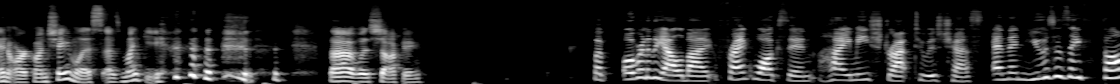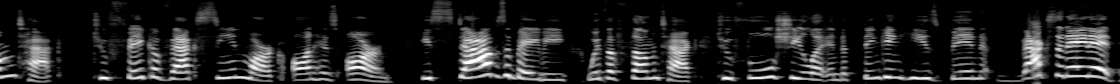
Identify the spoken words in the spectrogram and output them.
an arc on Shameless as Mikey. that was shocking. But over to the alibi, Frank walks in, Jaime strapped to his chest, and then uses a thumbtack to fake a vaccine mark on his arm. He stabs a baby with a thumbtack to fool Sheila into thinking he's been vaccinated.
